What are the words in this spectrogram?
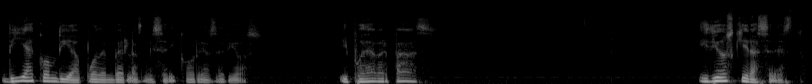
día con día pueden ver las misericordias de Dios. Y puede haber paz. Y Dios quiere hacer esto.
